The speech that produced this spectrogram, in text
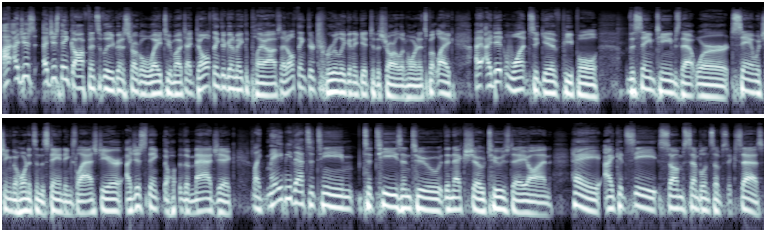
I, I, just I just think offensively you're going to struggle way too much. I don't think they're going to make the playoffs. I don't think they're truly going to get to the Charlotte Hornets. But like I, I didn't want to give people the same teams that were sandwiching the Hornets in the standings last year. I just think the the Magic, like maybe that's a team to tease into the next show Tuesday on. Hey, I could see some semblance of success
